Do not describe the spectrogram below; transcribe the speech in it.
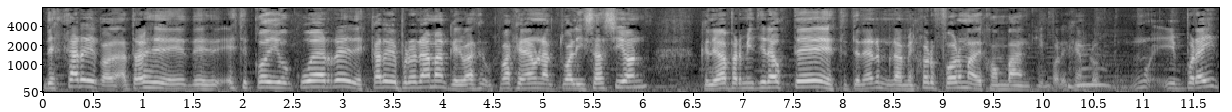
descargue a través de, de este código QR, descargue el programa que va, a- va a generar una actualización que le va a permitir a usted este, tener la mejor forma de home banking, por ejemplo. Y por ahí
